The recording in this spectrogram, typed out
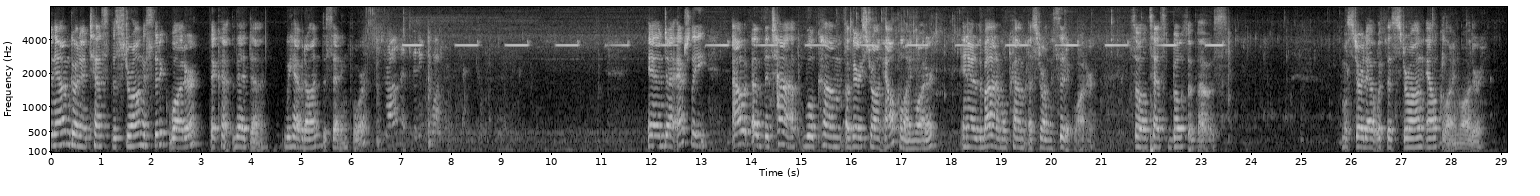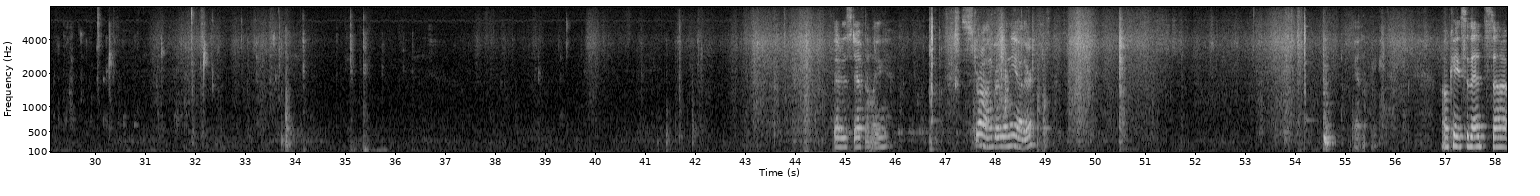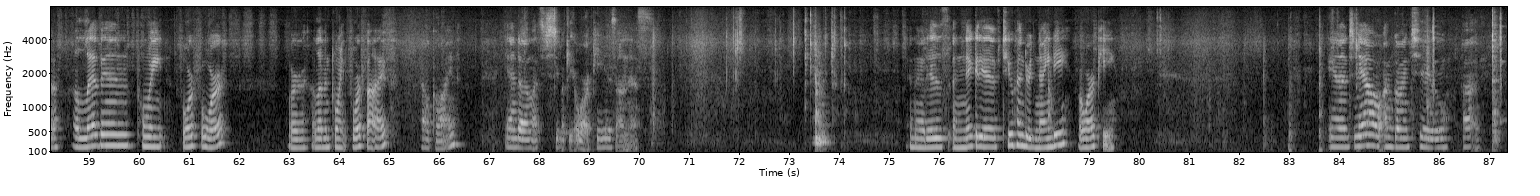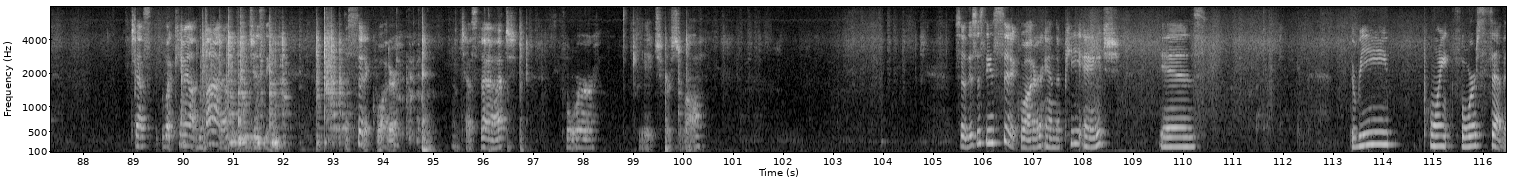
So now I'm going to test the strong acidic water that that uh, we have it on the setting for. Strong acidic water. And uh, actually, out of the top will come a very strong alkaline water, and out of the bottom will come a strong acidic water. So I'll test both of those. We'll start out with the strong alkaline water. That is definitely stronger than the other. Okay, so that's uh, 11.44 or 11.45 alkaline. And um, let's just see what the ORP is on this. And that is a negative 290 ORP. And now I'm going to uh, test what came out the bottom, which is the acidic water. And test that for pH first of all. So this is the acidic water and the pH is 3.47.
